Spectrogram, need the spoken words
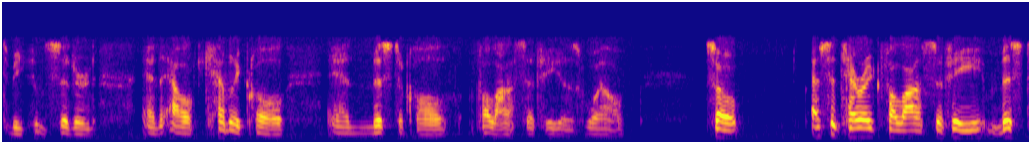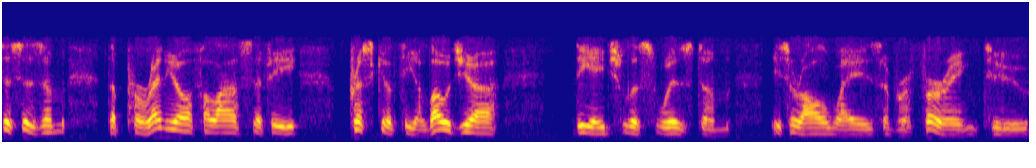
to be considered an alchemical and mystical philosophy as well. So, esoteric philosophy, mysticism, the perennial philosophy, Prisca Theologia, the ageless wisdom, these are all ways of referring to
